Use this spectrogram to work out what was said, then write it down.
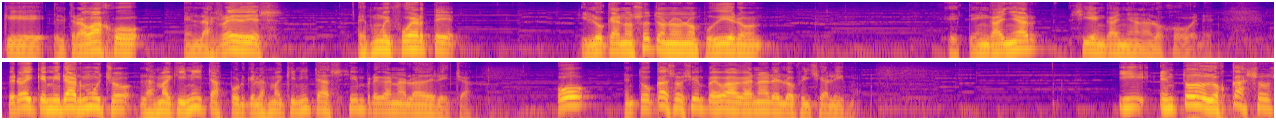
que el trabajo en las redes es muy fuerte y lo que a nosotros no nos pudieron este, engañar, sí engañan a los jóvenes. Pero hay que mirar mucho las maquinitas porque las maquinitas siempre ganan la derecha. O, en todo caso, siempre va a ganar el oficialismo. Y en todos los casos,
